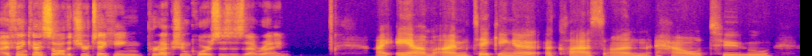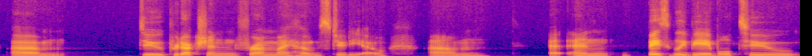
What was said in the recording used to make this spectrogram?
I think I saw that you're taking production courses. Is that right? I am. I'm taking a, a class on how to um, do production from my home studio um, and basically be able to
